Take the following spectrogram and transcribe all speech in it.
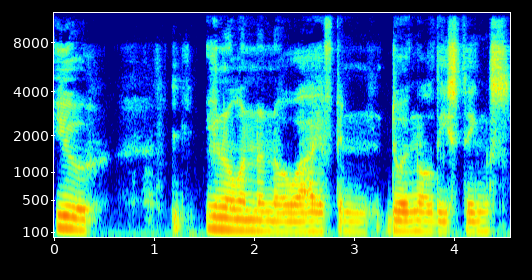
You, you don't want to know why I've been doing all these things.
